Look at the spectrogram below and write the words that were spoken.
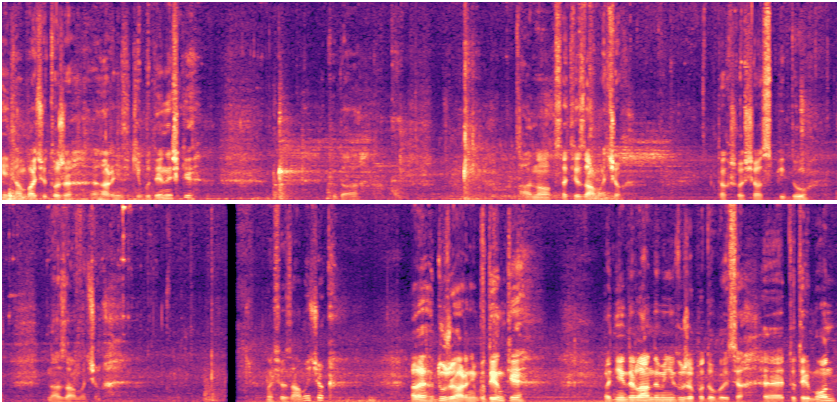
І там бачу теж гарні такі будиночки. Туди. А ну, кстати, замочок. Так що зараз піду на замочок. Ось замочок. Але дуже гарні будинки. Одні Нідерланди мені дуже подобаються. Е, Тут ремонт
